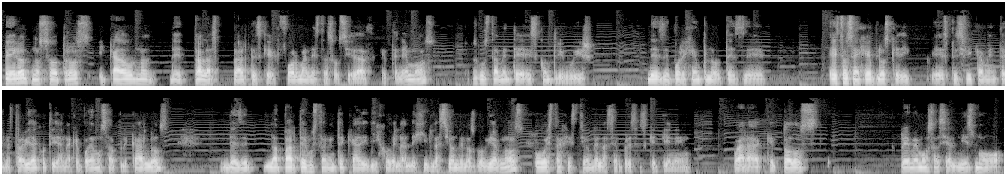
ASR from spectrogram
pero nosotros y cada uno de todas las partes que forman esta sociedad que tenemos, pues justamente es contribuir desde, por ejemplo, desde estos ejemplos que di específicamente en nuestra vida cotidiana que podemos aplicarlos, desde la parte justamente que Adi dijo de la legislación de los gobiernos o esta gestión de las empresas que tienen para que todos rememos hacia el mismo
